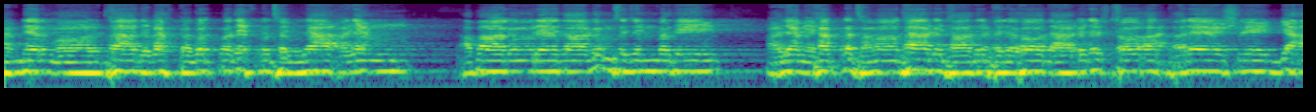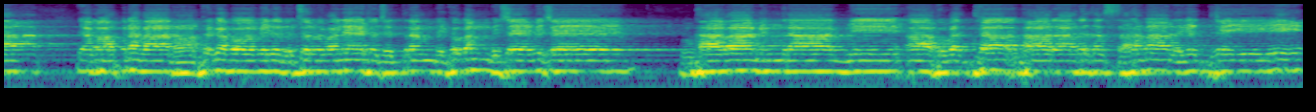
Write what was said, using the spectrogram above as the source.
अग्निर्मूर्धादिवः कगुत्पतिः पृथिव्या अयम्। अपागम् रेतागम् सचिन्वति अयमिह प्रथमोधागधातृभिर्होदागजिष्ठो अध्वरेष्वेड्यः यमप्रवानो भृगवो विरुचुर्वनेषु चित्रम् विभुवम् विषे विषे। उभावामिन्द्राग्ने आहुवध्याभाराधतः सहमालयध्यै।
